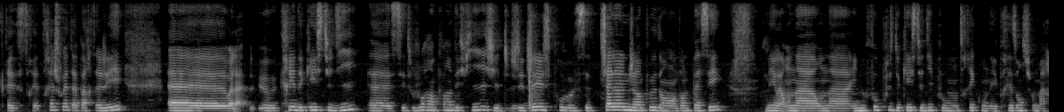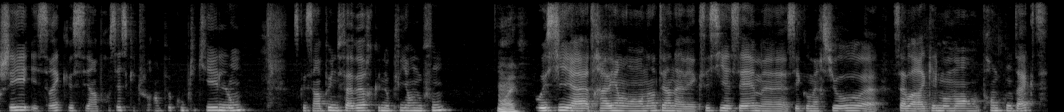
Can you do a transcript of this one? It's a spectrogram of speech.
très, très, très chouettes à partager. Euh, voilà, euh, créer des case studies, euh, c'est toujours un peu un défi. J'ai déjà eu ce, challenge un peu dans, dans le passé, mais ouais, on a, on a, il nous faut plus de case studies pour montrer qu'on est présent sur le marché. Et c'est vrai que c'est un process qui est toujours un peu compliqué, long, parce que c'est un peu une faveur que nos clients nous font. Ouais. Aussi à travailler en, interne avec ses CSM, ses commerciaux, savoir à quel moment prendre contact.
